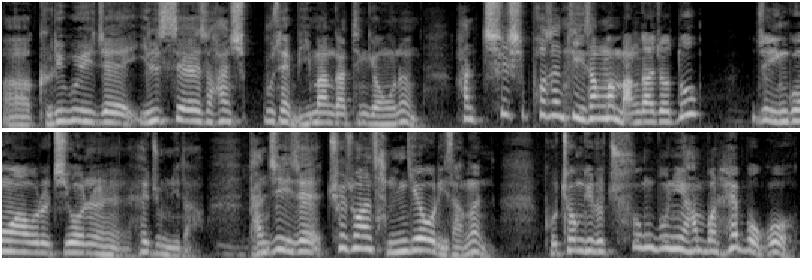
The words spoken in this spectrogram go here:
어, 그리고 이제 1세에서 한 19세 미만 같은 경우는 한 70% 이상만 망가져도 이제 인공화호를 지원을 해줍니다. 단지 이제 최소한 3개월 이상은 보청기로 충분히 한번 해보고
